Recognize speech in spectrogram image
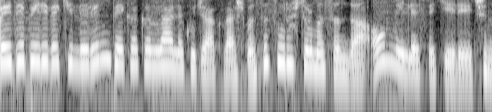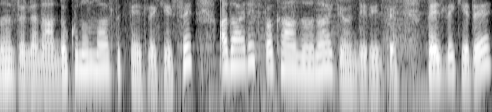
BDP'li vekillerin PKK'lılarla kucaklaşması soruşturmasında 10 milletvekili için hazırlanan dokunulmazlık fezlekesi Adalet Bakanlığı'na gönderildi. Fezlekede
